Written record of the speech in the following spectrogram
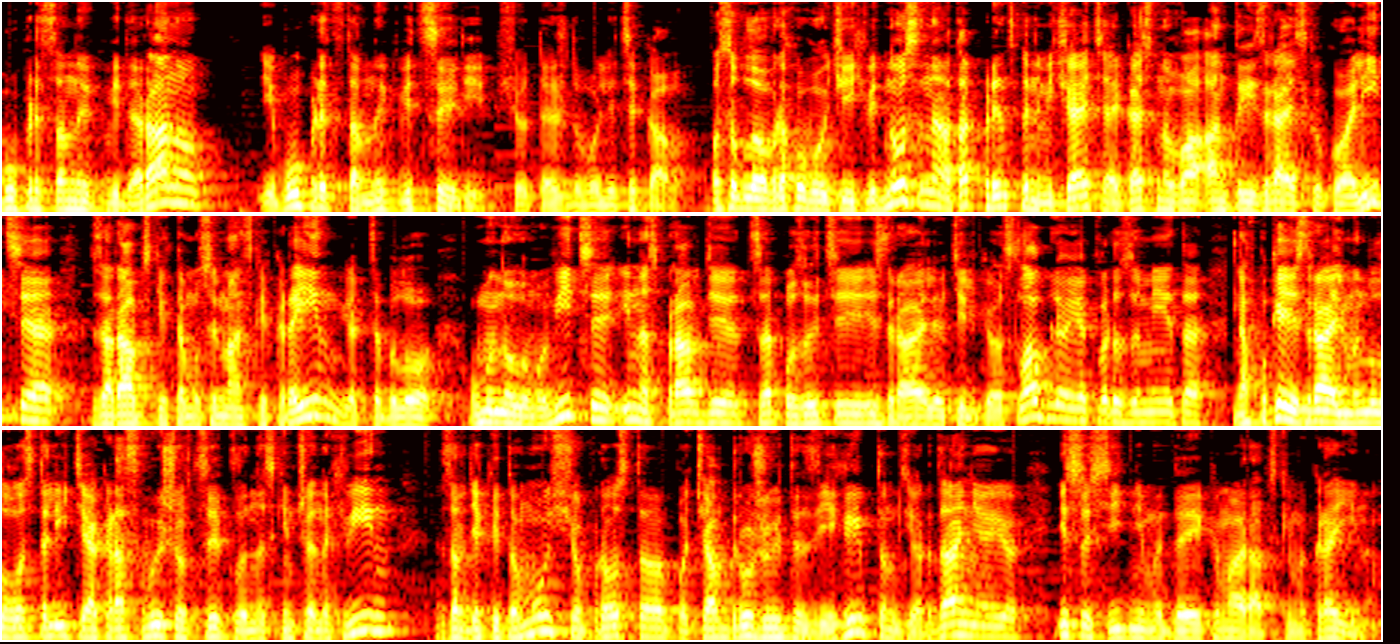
Був представник від Ірану. І був представник від Сирії, що теж доволі цікаво. Особливо враховуючи їх відносини, а так, в принципі, намічається якась нова антиізраїльська коаліція з арабських та мусульманських країн, як це було у минулому віці, і насправді це позиції Ізраїлю тільки ослаблює, як ви розумієте. Навпаки, Ізраїль минулого століття якраз вийшов цикли нескінчених війн, завдяки тому, що просто почав дружити з Єгиптом, з Йорданією і сусідніми деякими арабськими країнами.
